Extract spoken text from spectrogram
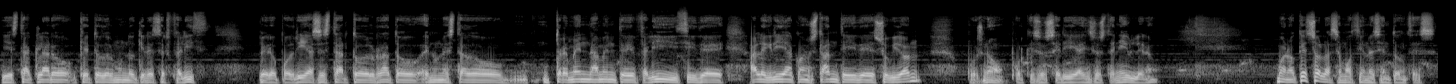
y está claro que todo el mundo quiere ser feliz, pero podrías estar todo el rato en un estado tremendamente feliz y de alegría constante y de subidón, pues no, porque eso sería insostenible, ¿no? Bueno, ¿qué son las emociones entonces?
